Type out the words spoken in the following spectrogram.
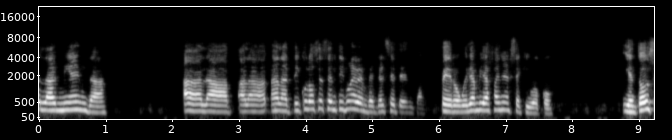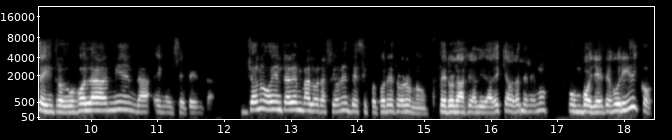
la enmienda a la, al artículo 69 en vez del 70, pero William Villafaña se equivocó. Y entonces introdujo la enmienda en el 70. Yo no voy a entrar en valoraciones de si fue por error o no, pero la realidad es que ahora tenemos un bollete jurídico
